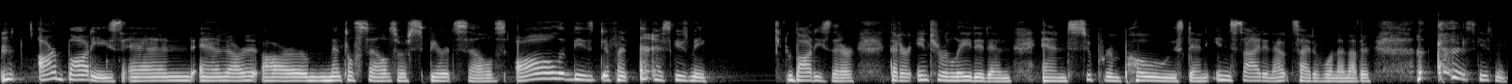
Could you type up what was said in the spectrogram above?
our bodies and and our our mental selves, our spirit selves, all of these different, excuse me, bodies that are that are interrelated and and superimposed and inside and outside of one another excuse me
